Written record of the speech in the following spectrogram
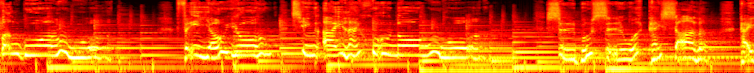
放过我，非要用情爱来糊弄我，是不是我太傻了，太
